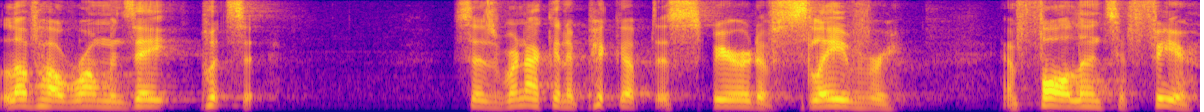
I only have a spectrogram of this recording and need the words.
I love how Romans 8 puts it. It says we're not going to pick up the spirit of slavery and fall into fear.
